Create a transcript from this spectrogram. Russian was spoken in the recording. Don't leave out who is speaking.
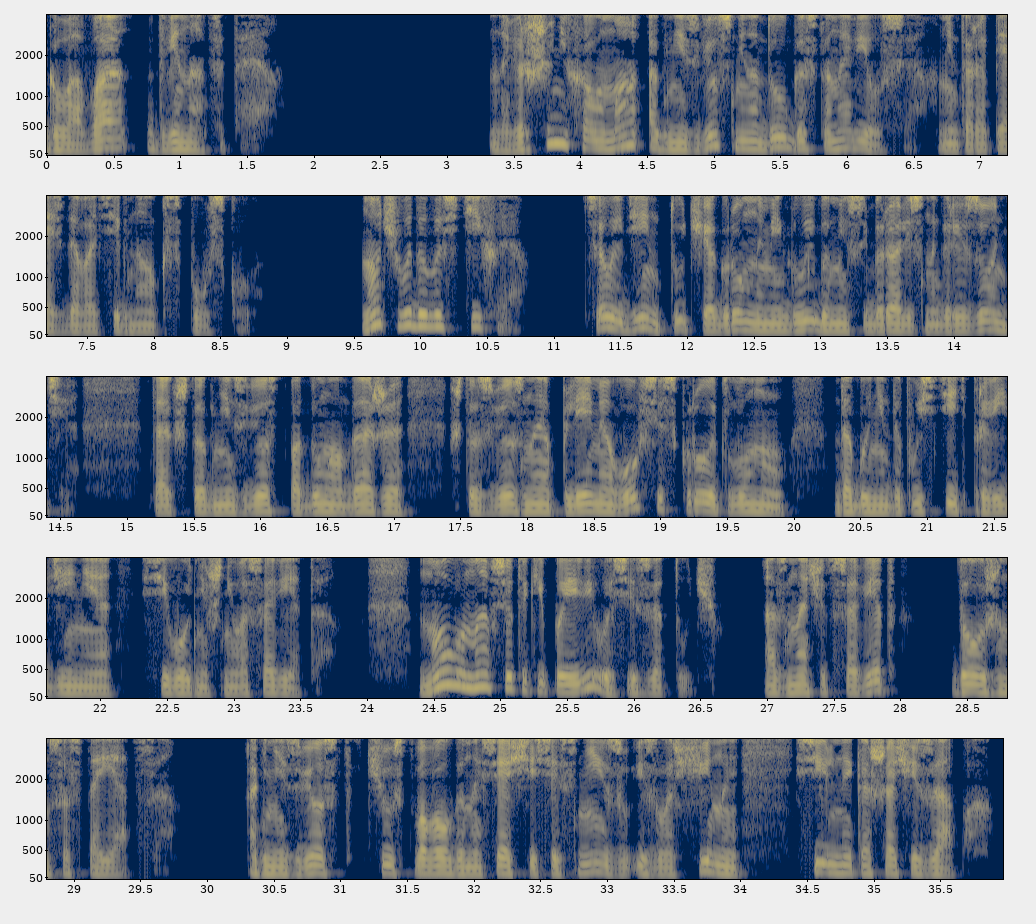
Speaker 1: Глава 12 На вершине холма огнезвезд ненадолго остановился, не торопясь давать сигнал к спуску. Ночь выдалась тихая. Целый день тучи огромными глыбами собирались на горизонте, так что огнезвезд подумал даже, что звездное племя вовсе скроет луну, дабы не допустить проведения сегодняшнего совета. Но луна все-таки появилась из-за туч, а значит, совет должен состояться. Огни звезд чувствовал доносящийся снизу из лощины сильный кошачий запах.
